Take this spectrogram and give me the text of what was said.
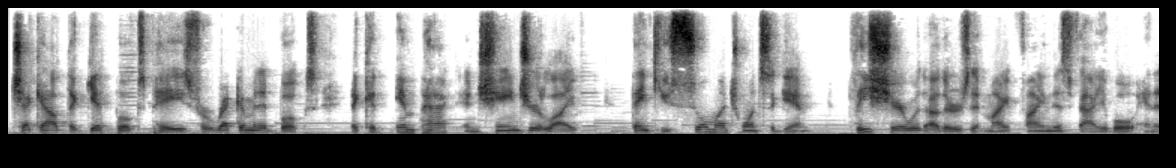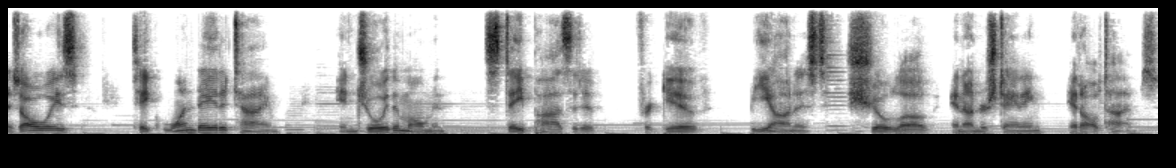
Check out the Get Books page for recommended books that could impact and change your life. Thank you so much once again. Please share with others that might find this valuable. And as always, take one day at a time, enjoy the moment, stay positive, forgive, be honest, show love and understanding at all times.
